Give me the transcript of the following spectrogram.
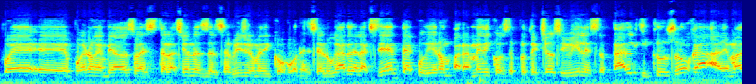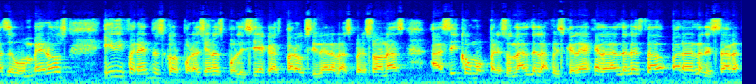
fue, eh, fueron enviados a las instalaciones del Servicio Médico Forense. Al lugar del accidente acudieron paramédicos de Protección Civil Estatal y Cruz Roja, además de bomberos y diferentes corporaciones policíacas para auxiliar a las personas, así como personal de la Fiscalía General del Estado para realizar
